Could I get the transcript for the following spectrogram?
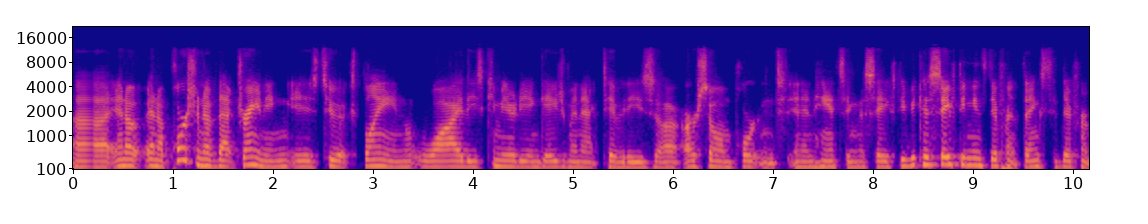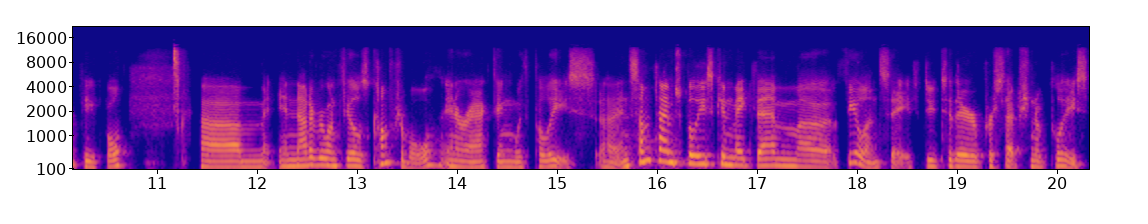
Uh, and, a, and a portion of that training is to explain why these community engagement activities are, are so important in enhancing the safety because safety means different things to different people. Um, and not everyone feels comfortable interacting with police. Uh, and sometimes police can make them uh, feel unsafe due to their perception of police.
